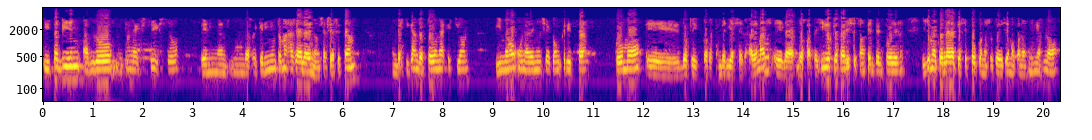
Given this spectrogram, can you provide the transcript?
y también habló de un exceso en los requerimientos más allá de la denuncia. O sea, se están investigando toda una gestión y no una denuncia concreta como eh, lo que correspondería ser. Además, eh, los apellidos que aparecen son gente del poder, y yo me acordaba que hace poco nosotros decíamos con los niños no,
